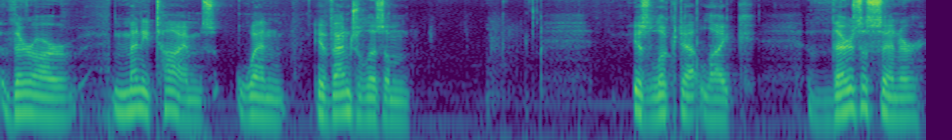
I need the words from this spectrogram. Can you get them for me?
there are many times when evangelism is looked at like there's a sinner,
